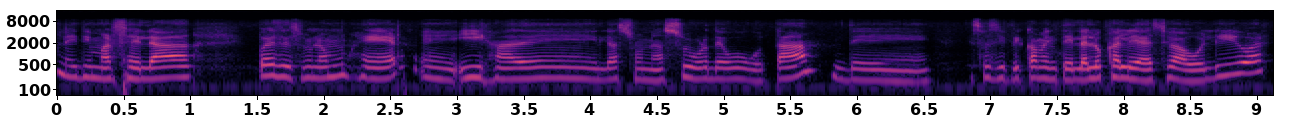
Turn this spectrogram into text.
Lady Marcela, pues es una mujer, eh, hija de la zona sur de Bogotá, de específicamente la localidad de Ciudad Bolívar.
